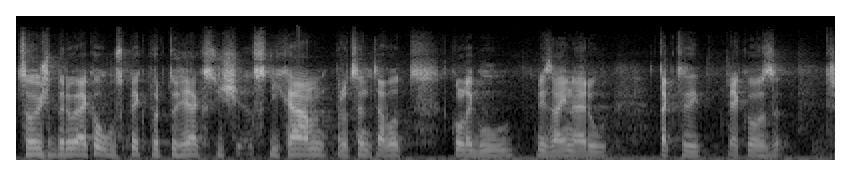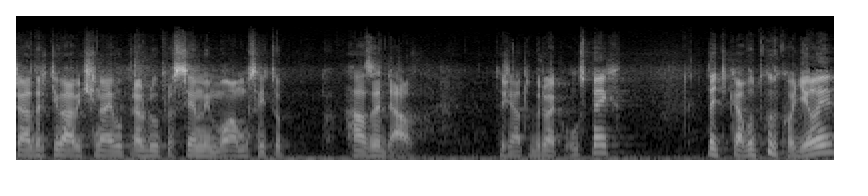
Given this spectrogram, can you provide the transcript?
Což beru jako úspěch, protože jak slychám procenta od kolegů, designérů, tak ty jako třeba drtivá většina je opravdu prostě mimo a musí to házet dál. Takže já to beru jako úspěch. Teďka, odkud chodili?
